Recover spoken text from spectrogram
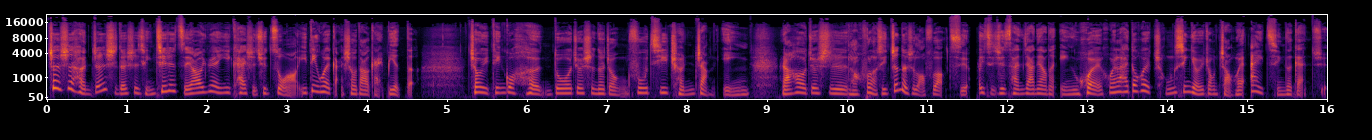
这是很真实的事情。其实只要愿意开始去做啊，一定会感受到改变的。秋雨听过很多，就是那种夫妻成长营，然后就是老夫老妻，真的是老夫老妻，一起去参加那样的营会，回来都会重新有一种找回爱情的感觉。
